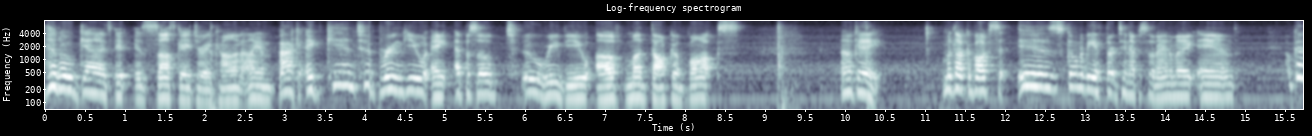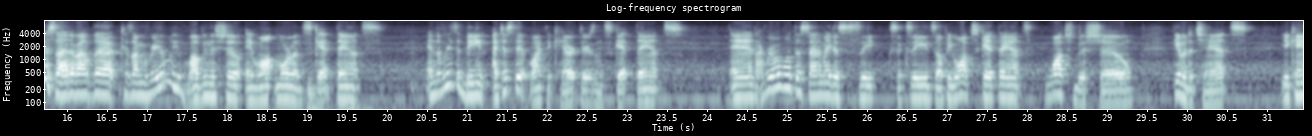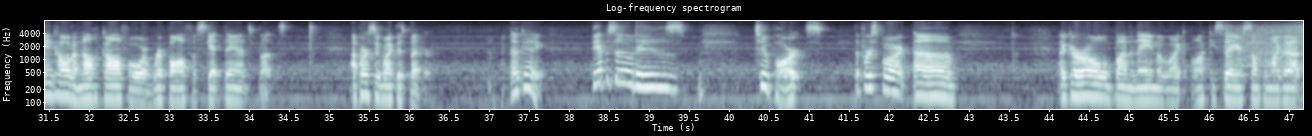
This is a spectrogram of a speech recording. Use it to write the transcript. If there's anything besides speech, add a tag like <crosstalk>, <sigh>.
Hello guys, it is Sasuke Dracon. I am back again to bring you a episode 2 review of Medaka Box. Okay, Medaka Box is going to be a 13 episode anime and I'm kind of sad about that because I'm really loving the show a lot more than Sket Dance. And the reason being, I just didn't like the characters in Sket Dance. And I really want this anime to succeed, so if you watch Sket Dance, watch this show give it a chance. You can call it a knockoff or a ripoff of Sket Dance, but I personally like this better. Okay, the episode is two parts. The first part, uh, a girl by the name of like Akise or something like that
